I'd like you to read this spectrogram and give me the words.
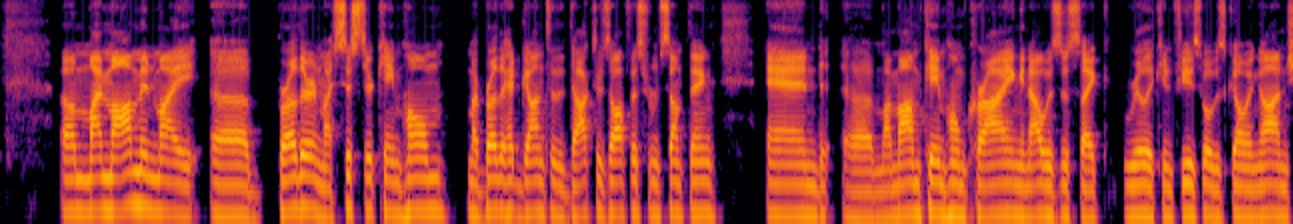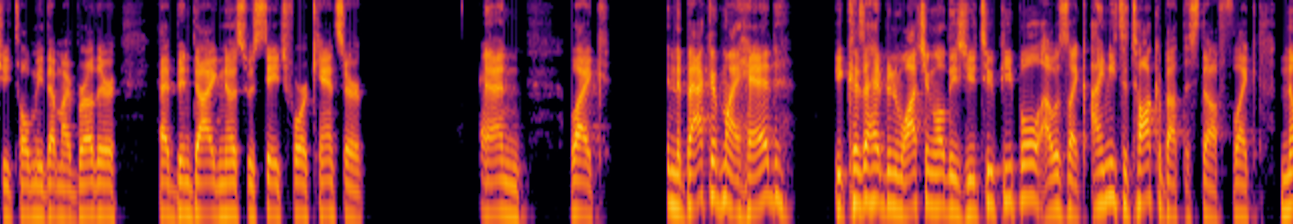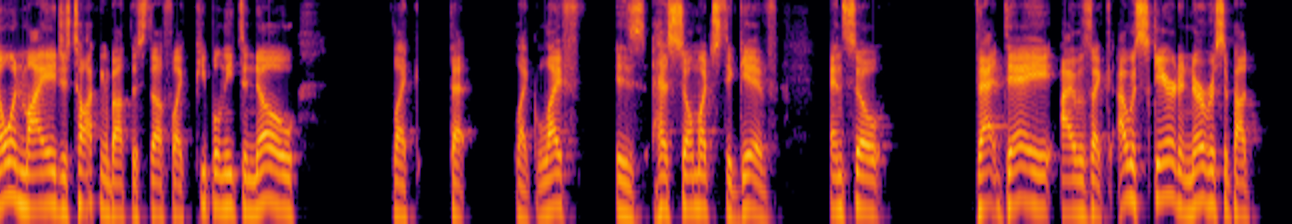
Um, my mom and my uh, brother and my sister came home. My brother had gone to the doctor's office from something, and uh, my mom came home crying, and I was just like really confused what was going on. She told me that my brother had been diagnosed with stage four cancer, and like in the back of my head, because I had been watching all these YouTube people, I was like, I need to talk about this stuff. Like, no one my age is talking about this stuff. Like, people need to know, like, that, like, life is, has so much to give. And so that day, I was like, I was scared and nervous about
